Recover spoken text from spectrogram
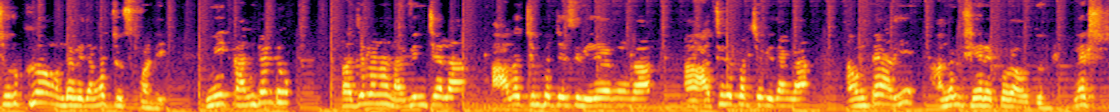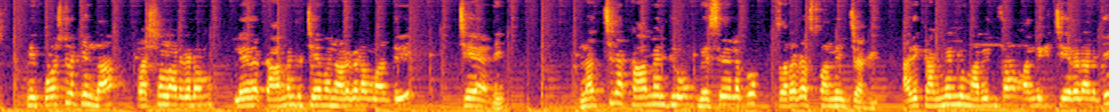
చురుకుగా ఉండే విధంగా చూసుకోండి. మీ కంటెంట్ ప్రజలను నవ్వించేలా ఆలోచింపజేసే విధంగా ఆశ్చర్యపరిచే విధంగా ఉంటే అది అందరికి షేర్ ఎక్కువగా అవుతుంది. నెక్స్ట్ మీ పోస్టుల కింద ప్రశ్నలు అడగడం లేదా కామెంట్ చేయమని అడగడం వంటివి చేయండి. నచ్చిన కామెంట్లు మెసేజ్లకు త్వరగా స్పందించండి. అది కంటెంట్ మరింత మందికి చేరడానికి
